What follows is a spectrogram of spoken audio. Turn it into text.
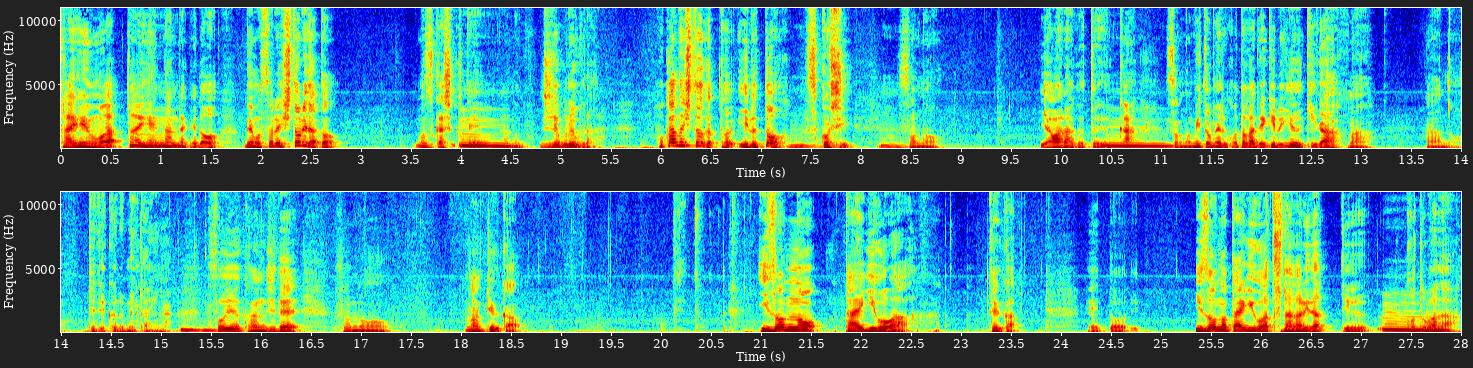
大変は大変なんだけど、でもそれ一人だと難しくて、あの自助グループだから。他の人といると少し、その和らぐというか、その認めることができる勇気が、まあ、あの出てくるみたいな、そういう感じでそのなんていうか依存の対義語はというかえっと依存の対義語はつながりだっていう言葉が、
